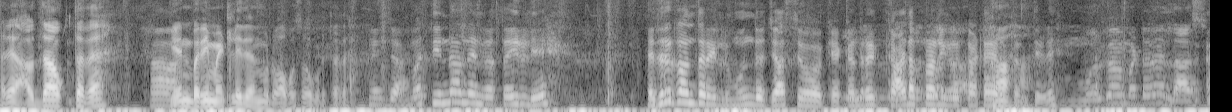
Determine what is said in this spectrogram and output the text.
ಅದೇ ಅರ್ಧ ಹೋಗ್ತದೆ. ಏನು ಬರೀ ಮೆಟ್ಲಿದೆ ಅಂದ್ಬಿಟ್ಟು ವಾಪಸ್ ಹೋಗ್ಬಿಡ್ತಾರೆ ನಿಜ. ಮತ್ತೆ ಇನ್ನೊಂದೇನು ಗೊತ್ತಾ ಇಲ್ಲಿ? ಹೆದರ್ಕೊಂತಾರೆ ಇಲ್ಲಿ ಮುಂದೆ ಜಾಸ್ತಿ ಹೋಗಕ್ಕೆ. ಯಾಕಂದ್ರೆ ಕಾಡ ಪ್ರಾಣಿಗಳು ಕಾಟ ಇರುತ್ತೆ ಅಂತೇಳಿ ಮುರುಘಾ ಮಠನೇ ಲಾಸ್ಟ್.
